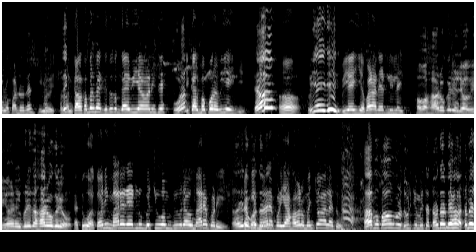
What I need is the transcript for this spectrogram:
ઓલો પાડો રે ને હીરો અને કાલ ખબર મેં કીધું તો ગાય વિયાવાની છે? ઈ કાલ બપોરે વિયાઈ ગઈ. એમ? હા. ગઈ? વિયાઈ ગયા બળા રેડલી લઈ. હવે હારો કર્યો લ્યો વિહાણી પરી તો હારો કર્યો. તું હતો નહીં મારે રેડલું બચ્યું આમ બીવરાવું મારે પડી. મારે આ મંચો હાલે તું. હા હું પાઉં પણ દૂરજી મિત્ર તમે તો બેહો તમે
